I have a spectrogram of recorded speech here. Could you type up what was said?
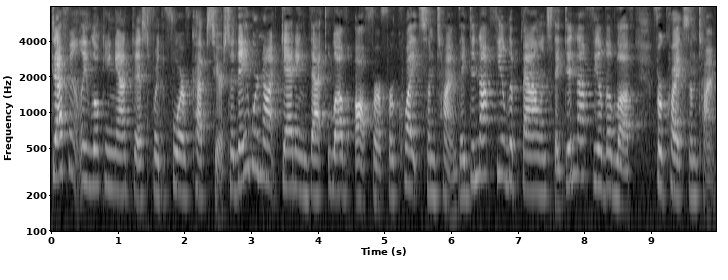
Definitely looking at this for the Four of Cups here. So they were not getting that love offer for quite some time. They did not feel the balance. They did not feel the love for quite some time.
